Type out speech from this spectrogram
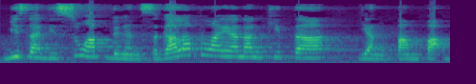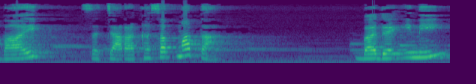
bisa disuap dengan segala pelayanan kita yang tampak baik secara kasat mata. Badai ini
